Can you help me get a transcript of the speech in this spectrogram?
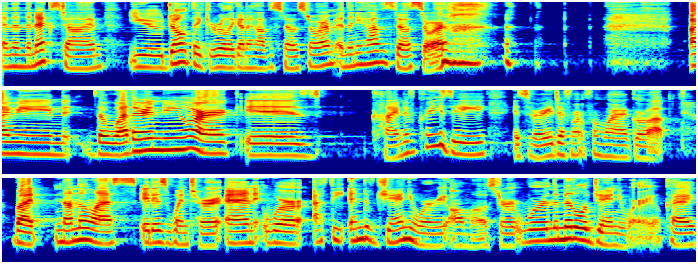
And then the next time you don't think you're really going to have a snowstorm, and then you have a snowstorm. I mean, the weather in New York is kind of crazy. It's very different from where I grew up. But nonetheless, it is winter and we're at the end of January almost, or we're in the middle of January, okay?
